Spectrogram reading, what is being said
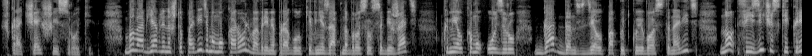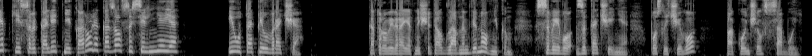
в кратчайшие сроки. Было объявлено, что, по-видимому, король во время прогулки внезапно бросился бежать к мелкому озеру. Гадден сделал попытку его остановить, но физически крепкий сорокалетний король оказался сильнее и утопил врача, которого, вероятно, считал главным виновником своего заточения, после чего покончил с собой.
